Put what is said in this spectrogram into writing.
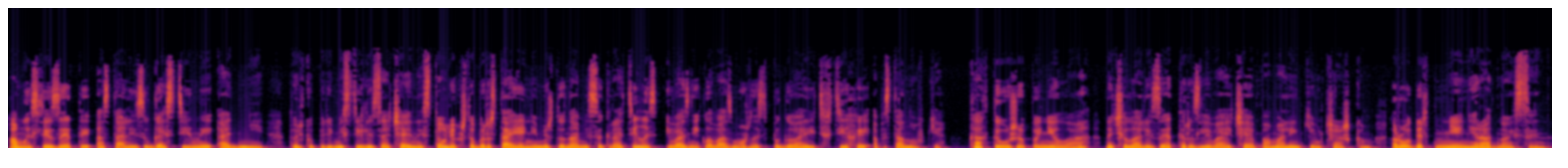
а мы с Лизеттой остались в гостиной одни, только переместились за чайный столик, чтобы расстояние между нами сократилось и возникла возможность поговорить в тихой обстановке. «Как ты уже поняла», — начала Лизетта, разливая чай по маленьким чашкам, «Роберт мне не родной сын».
